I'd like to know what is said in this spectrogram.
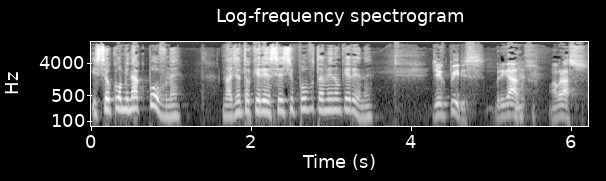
e se eu combinar com o povo, né? Não adianta eu querer ser se o povo também não querer, né? Diego Pires, obrigado. Um abraço.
